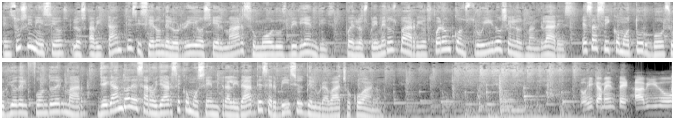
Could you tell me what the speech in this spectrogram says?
En sus inicios, los habitantes hicieron de los ríos y el mar su modus vivendis, pues los primeros barrios fueron construidos en los manglares. Es así como Turbo surgió del fondo del mar, llegando a desarrollarse como centralidad de servicios del Urabá chocoano. Lógicamente ha habido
